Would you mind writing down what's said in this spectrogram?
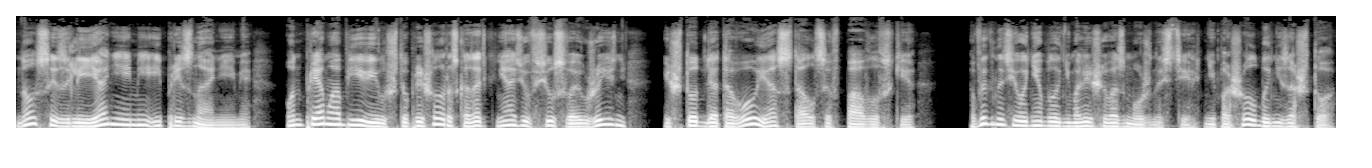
но с излияниями и признаниями. Он прямо объявил, что пришел рассказать князю всю свою жизнь и что для того и остался в Павловске. Выгнать его не было ни малейшей возможности, не пошел бы ни за что.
